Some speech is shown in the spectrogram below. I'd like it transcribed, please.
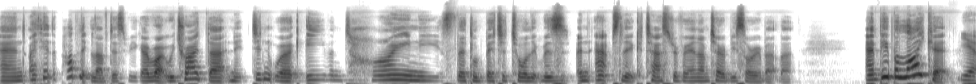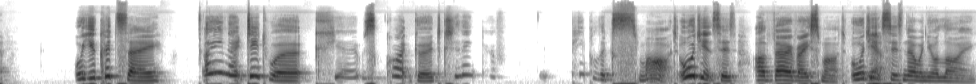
And I think the public loved us. We go, right, we tried that and it didn't work even tiniest little bit at all. It was an absolute catastrophe and I'm terribly sorry about that. And people like it. Yeah. Or you could say, oh, you know, it did work. Yeah, it was quite good. Because you think people are smart. Audiences are very, very smart. Audiences know when you're lying.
